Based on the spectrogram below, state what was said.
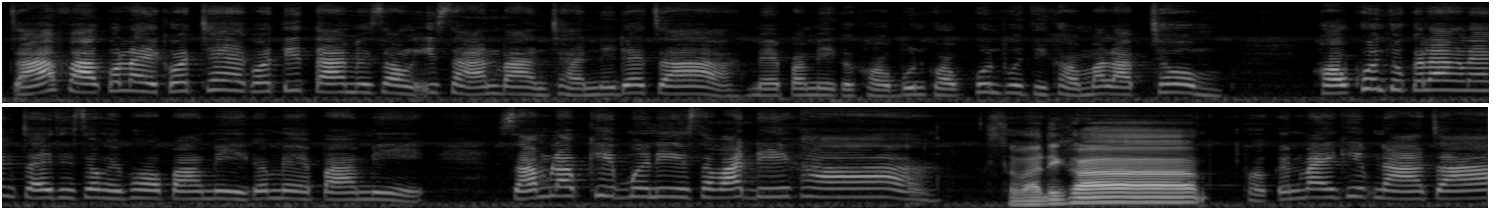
จ้าฝากกดไลค์กดแชร์กดติดตามในสองอีสานบ้านฉันนี่ด้วยจ้า แม่ปามีก็ขอบุญขอบคุณผู้ที่เขามารับชม ขอบคุณทุกกำลังแรงใจที่ส่งให้พ่อปามีกับแม่ปามี สำหรับคลิปมื้อนี้สวัสดีค่ะ สวัสดีครับ พบกันใหม่คลิปหน้าจ้า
